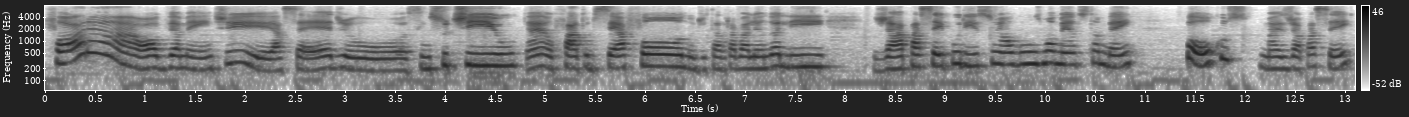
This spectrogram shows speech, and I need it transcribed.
Fora, obviamente, assédio assim sutil, né? O fato de ser afono, de estar tá trabalhando ali, já passei por isso em alguns momentos também, poucos, mas já passei.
